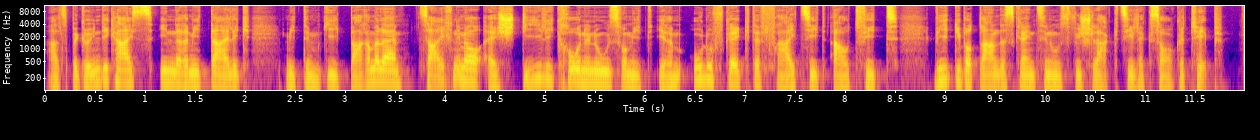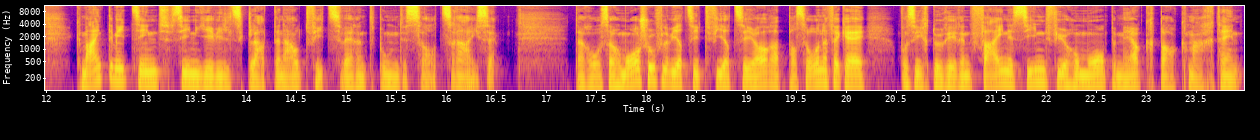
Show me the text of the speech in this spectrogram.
Als Begründung heisst es in einer Mitteilung, mit dem Guy Parmelin zeichnen wir eine Stilikone aus, die mit ihrem unaufgeregten Freizeitoutfit weit über die Landesgrenzen aus für Schlagzeilen gesorgt hat. Gemeint damit sind seine jeweils glatten Outfits während der Bundesratsreise. Der Rosa Humorschaufel wird seit 14 Jahren an Personen vergeben, die sich durch ihren feinen Sinn für Humor bemerkbar gemacht haben.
